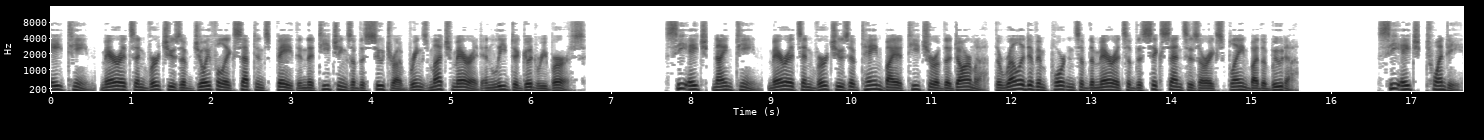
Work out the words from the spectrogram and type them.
18, Merits and virtues of joyful acceptance, faith in the teachings of the sutra brings much merit and lead to good rebirths. Ch. 19, Merits and virtues obtained by a teacher of the Dharma, the relative importance of the merits of the six senses are explained by the Buddha. Ch. 20,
